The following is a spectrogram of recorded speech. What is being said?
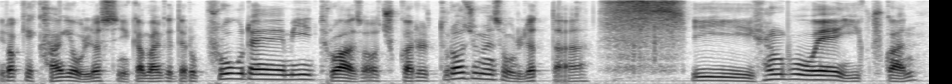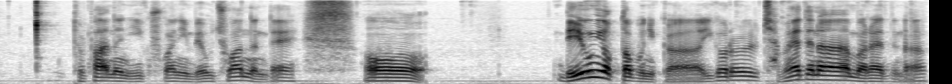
이렇게 강하게 올렸으니까 말 그대로 프로그램이 들어와서 주가를 뚫어주면서 올렸다. 이 횡보의 이 구간 돌파하는 이 구간이 매우 좋았는데 어 내용이 없다 보니까 이거를 잡아야 되나 말아야 되나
